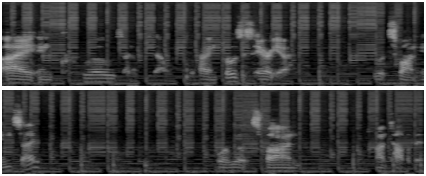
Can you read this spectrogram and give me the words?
I enclose I don't do that one. If I enclose this area, will it spawn inside? Or will it spawn on top of it?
